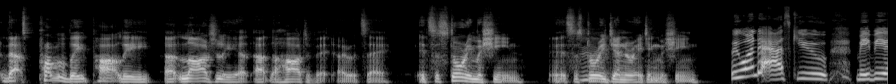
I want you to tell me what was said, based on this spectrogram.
that's probably partly, uh, largely at, at, the heart of it, I would say. It's a story machine, it's a story generating machine. We wanted to ask you maybe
